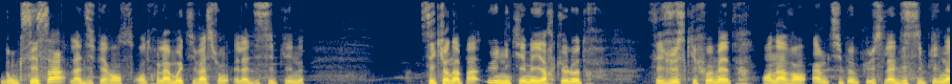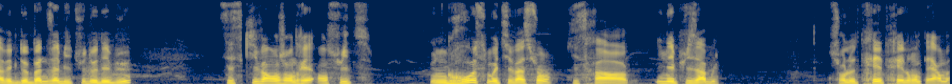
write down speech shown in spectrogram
Donc c'est ça la différence entre la motivation et la discipline. C'est qu'il n'y en a pas une qui est meilleure que l'autre. C'est juste qu'il faut mettre en avant un petit peu plus la discipline avec de bonnes habitudes au début. C'est ce qui va engendrer ensuite une grosse motivation qui sera inépuisable sur le très très long terme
